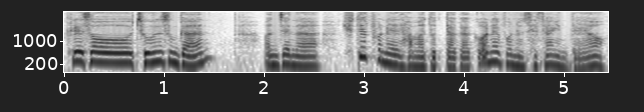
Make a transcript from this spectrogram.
그래서 좋은 순간 언제나 휴대폰에 담아뒀다가 꺼내보는 세상인데요.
